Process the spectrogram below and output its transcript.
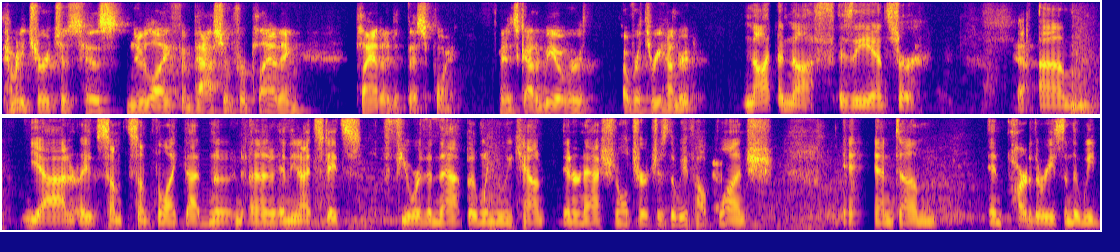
how many churches has New Life and Passion for Planting planted at this point? I mean, it's got to be over over 300. Not enough is the answer. Yeah. Um, yeah, I don't know, some something like that. Uh, in the United States, fewer than that. But when we count international churches that we've helped launch, and um, and part of the reason that we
